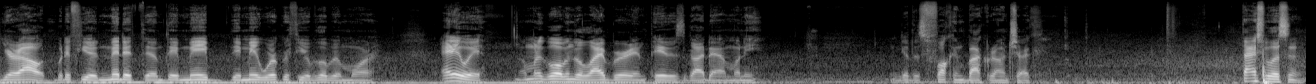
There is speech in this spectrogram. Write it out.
you're out. But if you admit it, they, they may they may work with you a little bit more. Anyway, I'm gonna go up in the library and pay this goddamn money and get this fucking background check. Thanks for listening.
